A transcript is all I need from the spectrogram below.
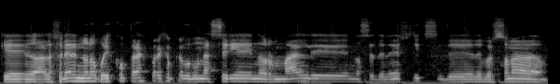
Que a la final no lo podéis comparar, por ejemplo, con una serie normal de, no sé, de Netflix, de, de personas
